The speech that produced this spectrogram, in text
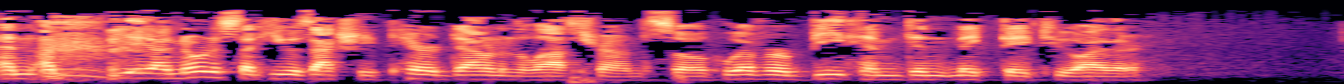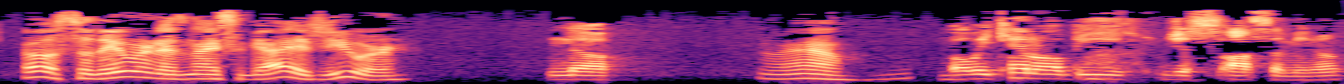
And uh, I, I noticed that he was actually pared down in the last round, so whoever beat him didn't make day two either. Oh, so they weren't as nice a guy as you were. No. Wow. Well, we can't all be just awesome, you know.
